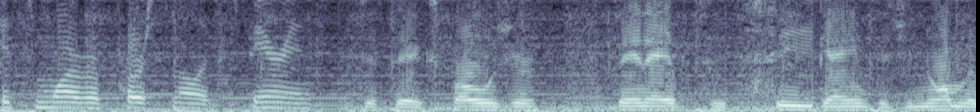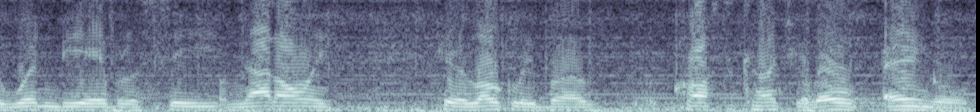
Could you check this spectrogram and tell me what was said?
it's more of a personal experience. Just the exposure, being able to see games that you normally wouldn't be able to see, not only here locally, but across the country. Those angles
